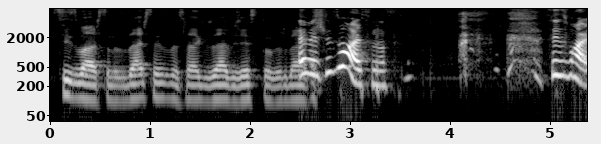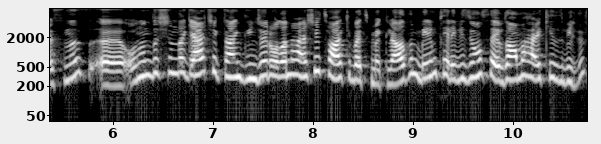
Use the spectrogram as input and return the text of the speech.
Siz varsınız derseniz mesela güzel bir jest olur dermiş. Evet siz varsınız. Siz varsınız. Ee, onun dışında gerçekten güncel olan her şeyi takip etmek lazım. Benim televizyon sevdamı herkes bilir.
